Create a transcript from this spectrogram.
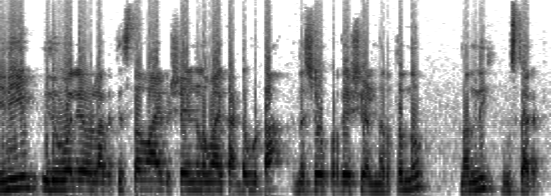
ഇനിയും ഇതുപോലെയുള്ള വ്യത്യസ്തമായ വിഷയങ്ങളുമായി കണ്ടുമുട്ടാം. എന്ന ശിവപ്രതീക്ഷകൾ നിർത്തുന്നു. നന്ദി നമസ്കാരം.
